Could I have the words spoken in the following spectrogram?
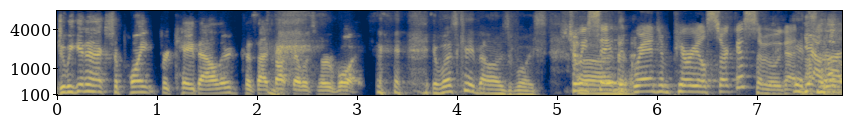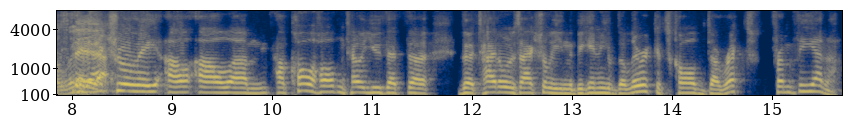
Do we get an extra point for Kaye Ballard? Because I thought that was her voice. it was Kaye Ballard's voice. Should we say Uh, the Grand Imperial Circus? I mean, we got It's nothing not, to it lose. actually, I'll, I'll, um, I'll call a halt and tell you that the, the title is actually in the beginning of the lyric. It's called Direct from Vienna.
